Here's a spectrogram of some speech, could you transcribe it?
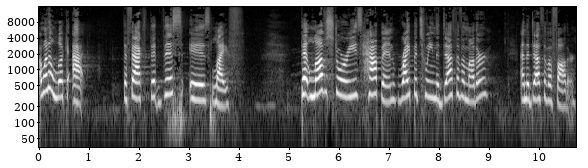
I want to look at the fact that this is life. That love stories happen right between the death of a mother and the death of a father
